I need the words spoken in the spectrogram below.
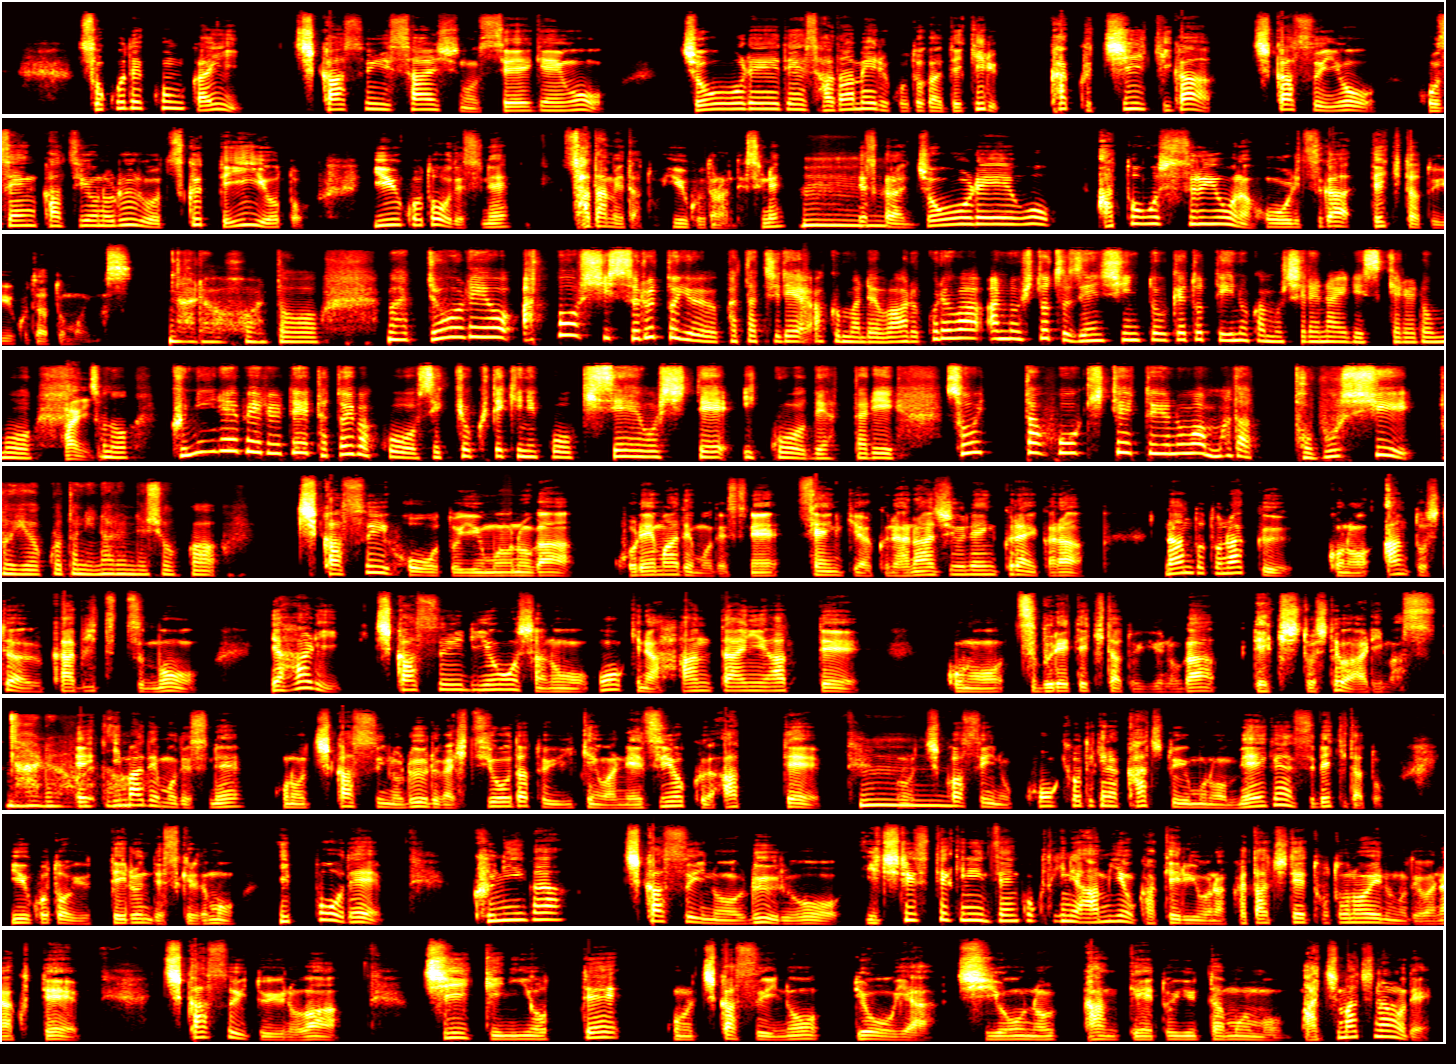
そこで今回、地下水採取の制限を条例で定めることができる各地域が地下水を保全活用のルールを作っていいよということをですね、定めたということなんですね。ですから条例を後押しするような法律ができたということだと思います。なるほど。まあ、条例を後押しするという形であくまではある。これは、あの、一つ前進と受け取っていいのかもしれないですけれども、はい、その国レベルで、例えばこう、積極的にこう、規制をしていこうであったり、そういった法規定というのはまだ乏しいということになるんでしょうか？地下水法というものが、これまでもですね、1970年くらいから何度となく、この案としては浮かびつつも、やはり地下水利用者の大きな反対にあって、この潰れてきたというのが歴史としてはあります。なるほど。今でもですね、この地下水のルールが必要だという意見は根強くあって、この地下水の公共的な価値というものを明言すべきだということを言っているんですけれども、一方で、国が地下水のルールを一律的に全国的に網をかけるような形で整えるのではなくて、地下水というのは地域によってこの地下水の量や使用の関係といったものもまちまちなので、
